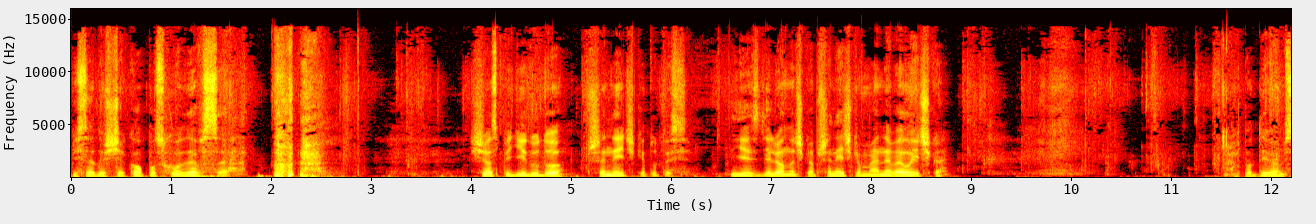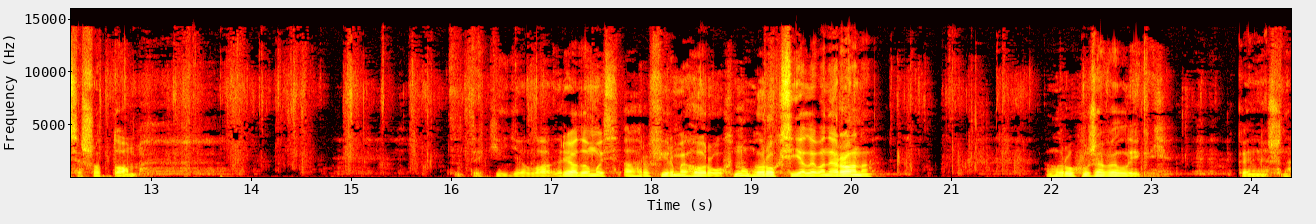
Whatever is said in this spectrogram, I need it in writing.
після дощака посходить все. Зараз підійду до пшенички. Тут ось є діляночка пшеничка в мене величка. подивимося, що там. Тут такі діла. Рядом ось агрофірми горох. Ну, горох сіяли вони рано. Горох уже великий, звісно.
